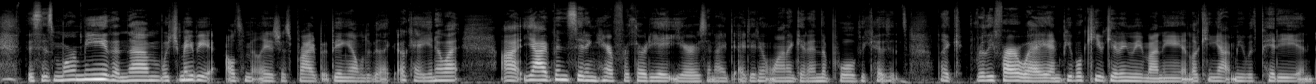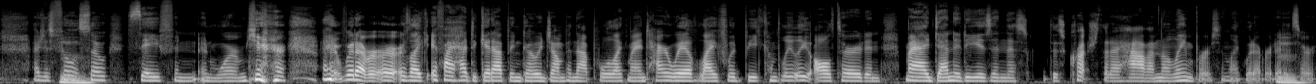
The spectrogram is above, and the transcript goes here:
this is more me than them, which maybe ultimately is just pride, but being able to be like, okay, you know what? Uh, yeah, I've been sitting here for 38 years and I, I didn't want to get in the pool because it's like really far away and people keep giving me money and looking at me with pity. And I just feel so safe and, and warm here and whatever. Or, or like, if I had to get up and go and jump in that pool, like my entire way of life would be completely altered and my identity is in this, this crutch that I have. I'm the lame person, like whatever it is, or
